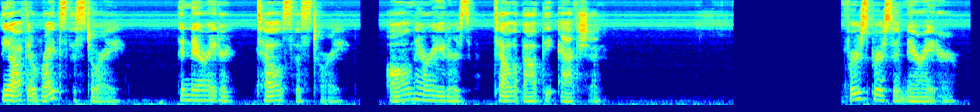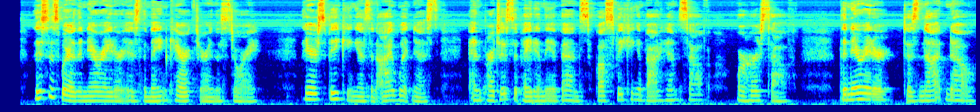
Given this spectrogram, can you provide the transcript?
The author writes the story. The narrator tells the story. All narrators tell about the action. First person narrator. This is where the narrator is the main character in the story. They are speaking as an eyewitness and participate in the events while speaking about himself or herself. The narrator does not know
